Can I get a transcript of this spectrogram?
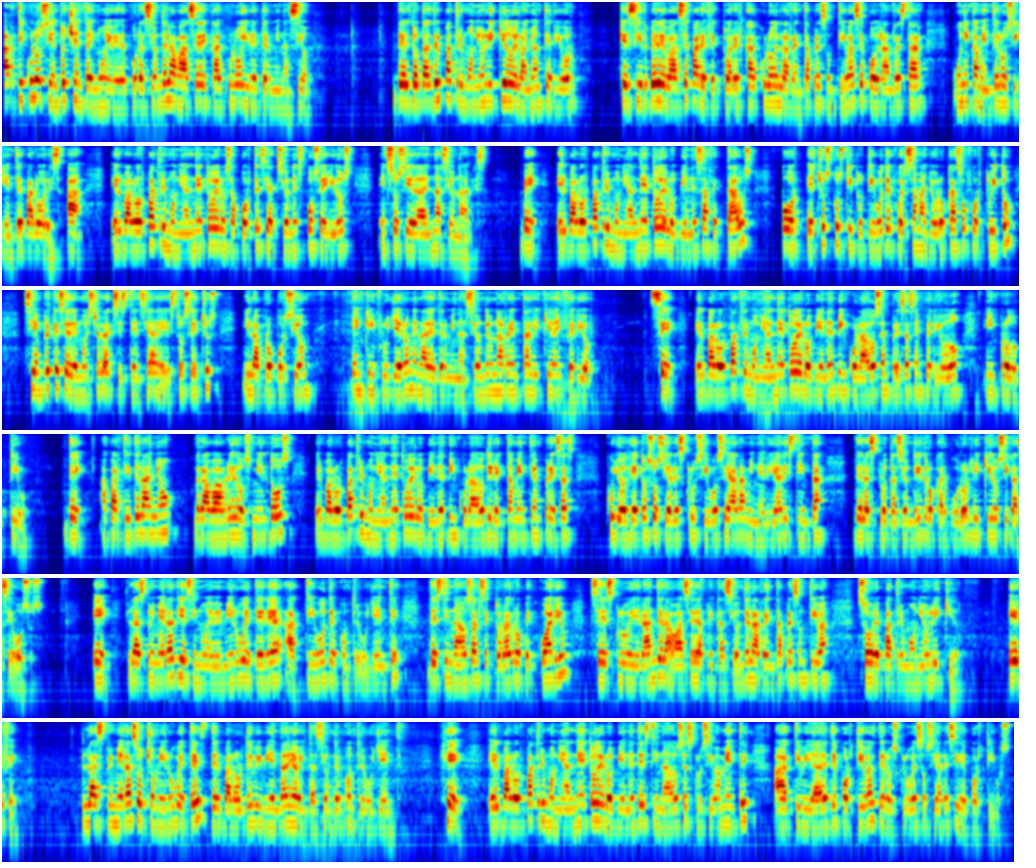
Artículo 189. Depuración de la base de cálculo y determinación. Del total del patrimonio líquido del año anterior, que sirve de base para efectuar el cálculo de la renta presuntiva, se podrán restar únicamente los siguientes valores. A. El valor patrimonial neto de los aportes y acciones poseídos en sociedades nacionales. B. El valor patrimonial neto de los bienes afectados por hechos constitutivos de fuerza mayor o caso fortuito, siempre que se demuestre la existencia de estos hechos y la proporción en que influyeron en la determinación de una renta líquida inferior. C. El valor patrimonial neto de los bienes vinculados a empresas en periodo improductivo. D. A partir del año grabable 2002, el valor patrimonial neto de los bienes vinculados directamente a empresas cuyo objeto social exclusivo sea la minería distinta de la explotación de hidrocarburos líquidos y gaseosos. E. Las primeras 19.000 VT de activos del contribuyente destinados al sector agropecuario se excluirán de la base de aplicación de la renta presuntiva sobre patrimonio líquido. F. Las primeras 8.000 VT del valor de vivienda de habitación del contribuyente. G. El valor patrimonial neto de los bienes destinados exclusivamente a actividades deportivas de los clubes sociales y deportivos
